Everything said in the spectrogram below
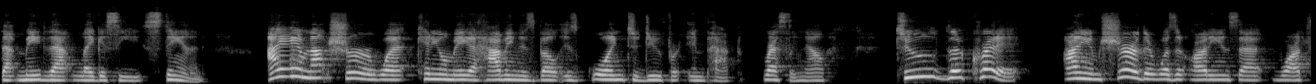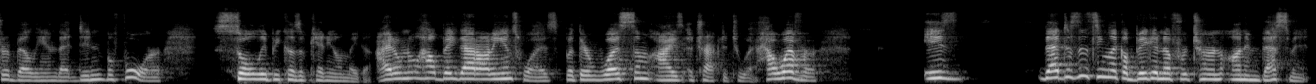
that made that legacy stand. I am not sure what Kenny Omega having this belt is going to do for Impact Wrestling. Now, to the credit, I am sure there was an audience that watched Rebellion that didn't before solely because of Kenny Omega. I don't know how big that audience was, but there was some eyes attracted to it. However, is that doesn't seem like a big enough return on investment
